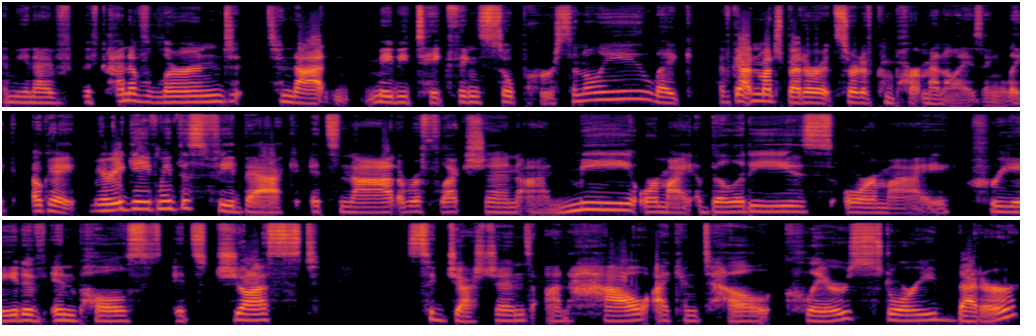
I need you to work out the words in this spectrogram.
I mean, I've I've kind of learned to not maybe take things so personally. Like I've gotten much better at sort of compartmentalizing. Like, okay, Mary gave me this feedback. It's not a reflection on me or my abilities or my creative impulse. It's just suggestions on how I can tell Claire's story better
